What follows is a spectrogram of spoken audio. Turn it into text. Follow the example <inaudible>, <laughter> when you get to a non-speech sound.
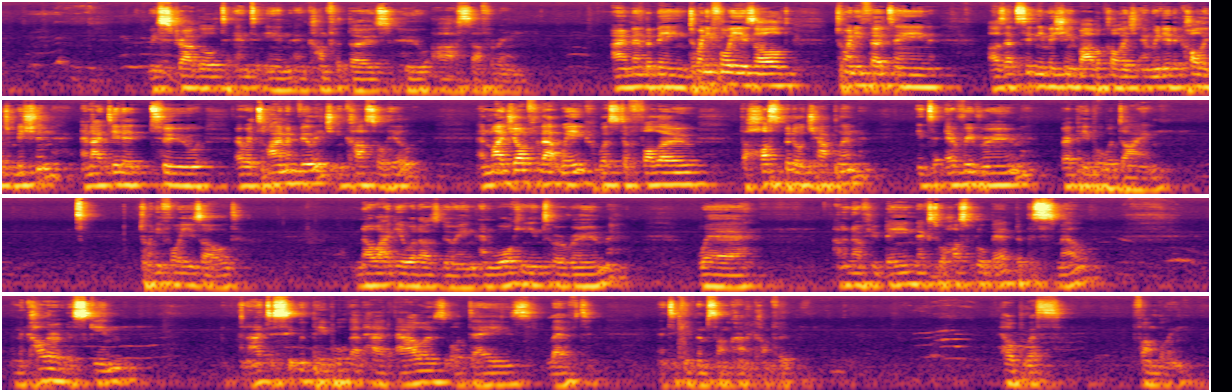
We struggle to enter in and comfort those who are suffering. I remember being 24 years old, 2013. I was at Sydney Mission Bible College and we did a college mission, and I did it to a retirement village in Castle Hill. And my job for that week was to follow the hospital chaplain into every room where people were dying. 24 years old, no idea what I was doing, and walking into a room where I don't know if you've been next to a hospital bed, but the smell and the color of the skin. And I had to sit with people that had hours or days left and to give them some kind of comfort. Helpless, fumbling.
